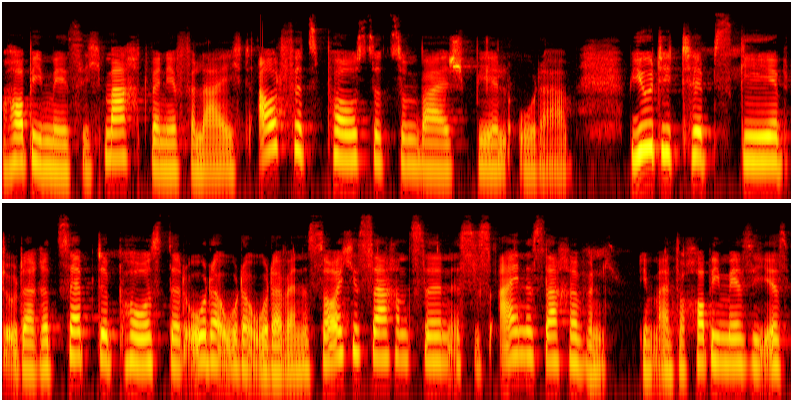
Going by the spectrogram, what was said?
hobbymäßig macht, wenn ihr vielleicht Outfits postet zum Beispiel oder Beauty-Tipps gebt oder Rezepte postet oder, oder, oder. Wenn es solche Sachen sind, ist es eine Sache, wenn eben einfach hobbymäßig ist.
